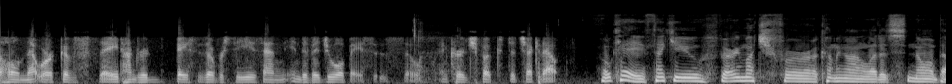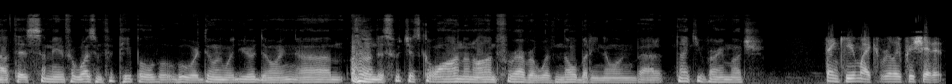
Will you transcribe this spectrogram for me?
the whole network of the 800 bases overseas and individual bases. So encourage folks to check it out. Okay, thank you very much for coming on and let us know about this. I mean, if it wasn't for people who are doing what you're doing, um, this would just go on and on forever with nobody knowing about it. Thank you very much. Thank you, Mike. Really appreciate it.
